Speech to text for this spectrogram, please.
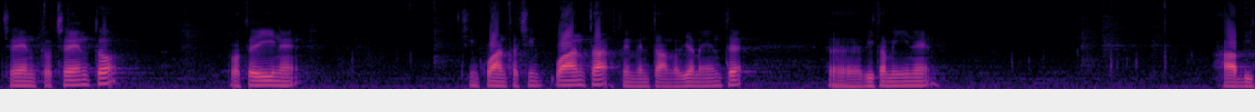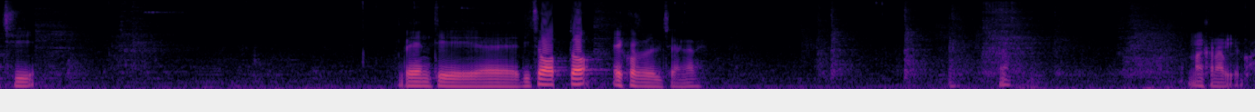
100, 100, proteine 50, 50, sto inventando ovviamente, eh, vitamine. A, B, C, 20, eh, 18 e cose del genere. Manca una virgola.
